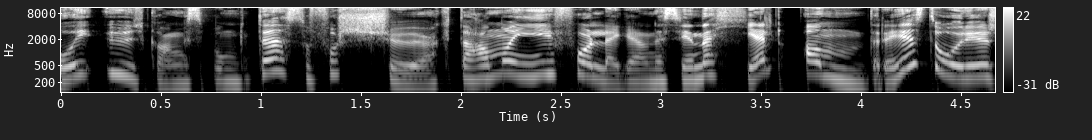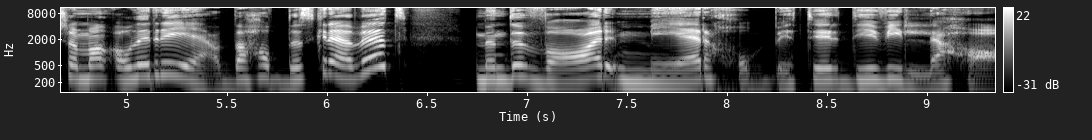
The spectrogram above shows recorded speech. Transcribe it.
og i utgangspunktet så forsøkte han å gi forleggerne sine helt andre historier som han allerede hadde skrevet, men det var mer hobbiter de ville ha.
